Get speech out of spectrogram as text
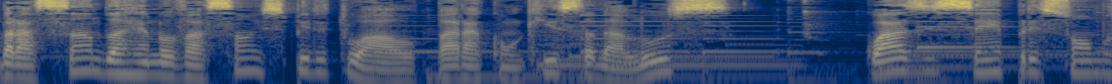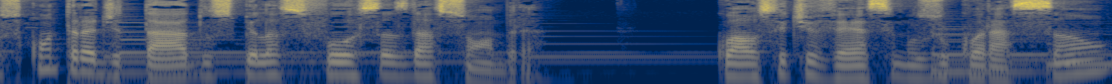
Abraçando a renovação espiritual para a conquista da luz, quase sempre somos contraditados pelas forças da sombra, qual se tivéssemos o coração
